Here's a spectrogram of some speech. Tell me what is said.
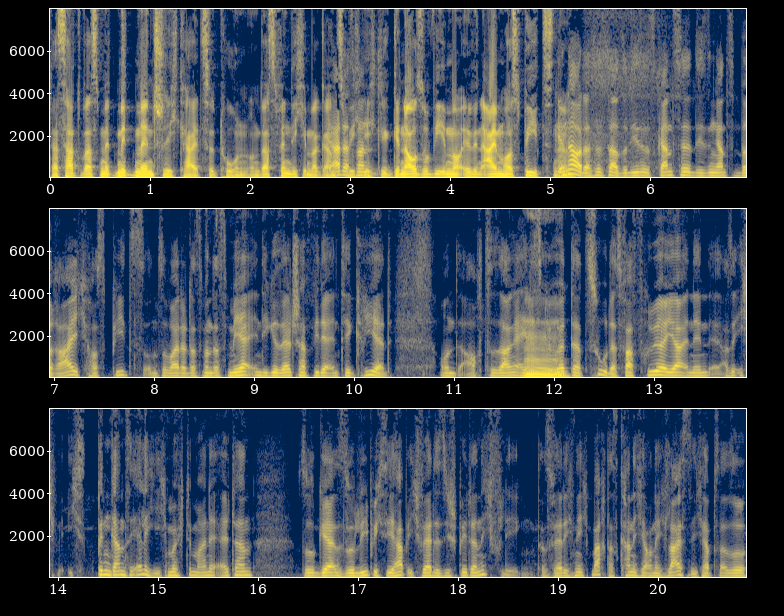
Das hat was mit Mitmenschlichkeit zu tun. Und das finde ich immer ganz Ja, dass man- wichtig. Genauso wie immer in einem Hospiz. Ne? Genau, das ist also dieses ganze, diesen ganzen Bereich, Hospiz und so weiter, dass man das mehr in die Gesellschaft wieder integriert. Und auch zu sagen, hey, das Mhm. gehört dazu. Das war früher ja in den, also ich, ich bin ganz ehrlich, ich möchte meine Eltern, so, ger- so lieb ich sie habe, ich werde sie später nicht pflegen. Das werde ich nicht machen. Das kann ich auch nicht leisten. Ich habe es also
